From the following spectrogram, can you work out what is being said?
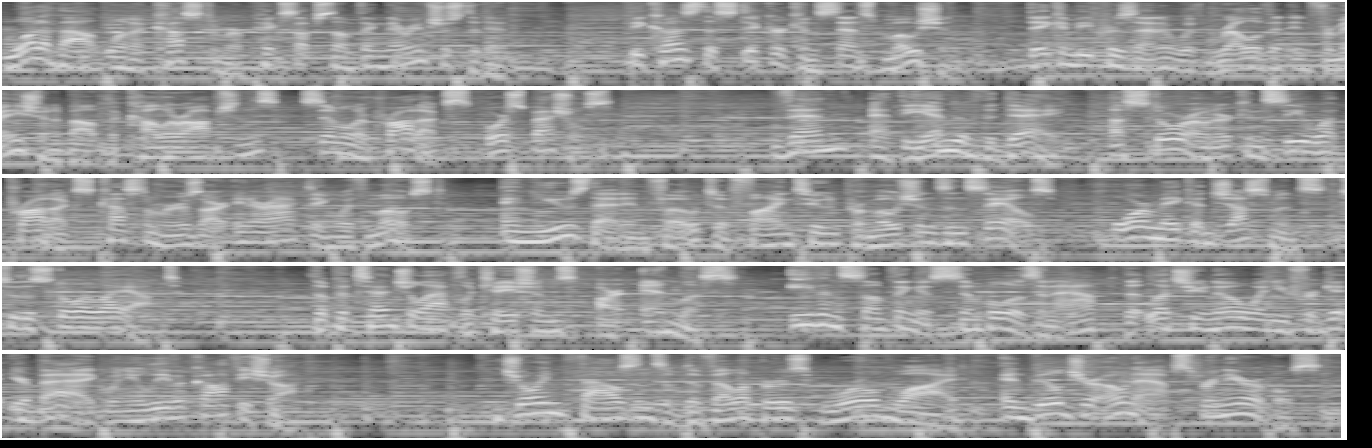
What about when a customer picks up something they're interested in? Because the sticker can sense motion, they can be presented with relevant information about the color options, similar products, or specials. Then, at the end of the day, a store owner can see what products customers are interacting with most and use that info to fine-tune promotions and sales or make adjustments to the store layout. The potential applications are endless, even something as simple as an app that lets you know when you forget your bag when you leave a coffee shop. Join thousands of developers worldwide and build your own apps for Nearables.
